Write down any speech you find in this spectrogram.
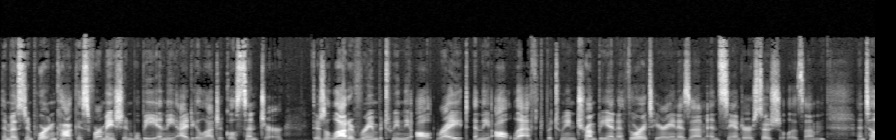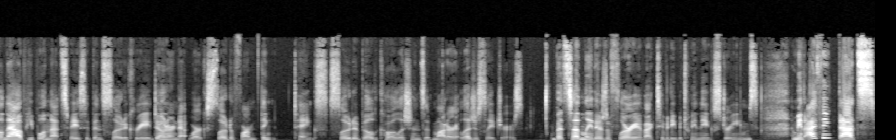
The most important caucus formation will be in the ideological center. There's a lot of room between the alt right and the alt left, between Trumpian authoritarianism and Sanders socialism. Until now, people in that space have been slow to create donor networks, slow to form think tanks, slow to build coalitions of moderate legislatures. But suddenly there's a flurry of activity between the extremes. I mean, I think that's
